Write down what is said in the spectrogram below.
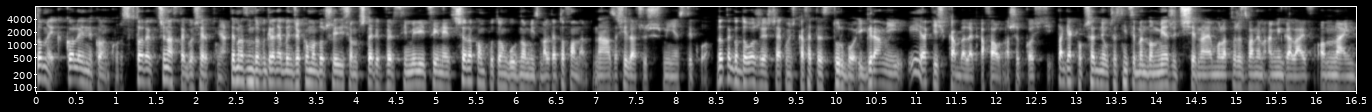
To myk, kolejny konkurs. Wtorek 13 sierpnia. Tym razem do wygrania będzie Commodore 64 w wersji milicyjnej z szeroką płytą główną i z magnetofonem. Na zasilacz już mi nie stykło. Do tego dołożę jeszcze jakąś kasetę z turbo i grami i jakiś kabelek AV na szybkości. Tak jak poprzednio uczestnicy będą mierzyć się na emulatorze zwanym Amiga Live Online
